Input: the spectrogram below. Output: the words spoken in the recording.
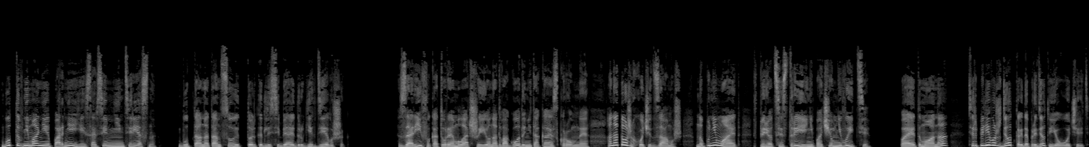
будто внимание парней ей совсем не интересно, будто она танцует только для себя и других девушек. Зарифа, которая младше ее на два года, не такая скромная. Она тоже хочет замуж, но понимает, вперед сестры ей ни почем не выйти. Поэтому она терпеливо ждет, когда придет ее очередь,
